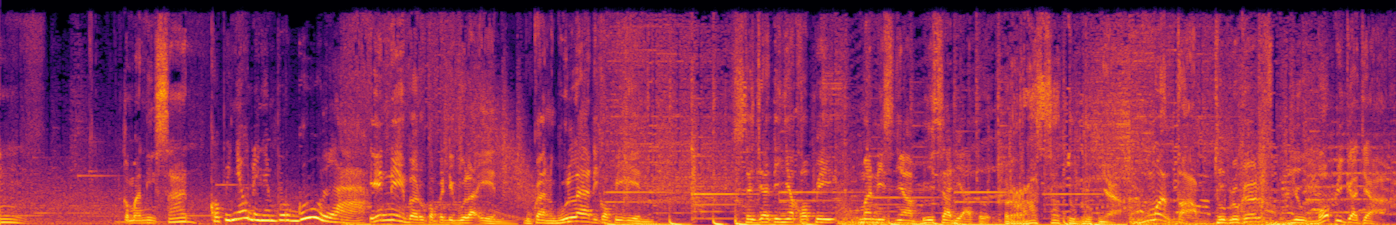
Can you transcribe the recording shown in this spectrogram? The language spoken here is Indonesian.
Hmm, kemanisan. Kopinya udah nyampur gula. Ini baru kopi digulain, bukan gula dikopiin. Sejatinya kopi, manisnya bisa diatur. Rasa tubruknya mantap. Tubrukers, you Mopi gajah.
